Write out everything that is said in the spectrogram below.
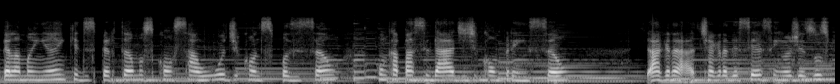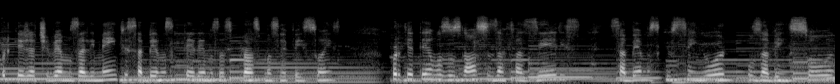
pela manhã em que despertamos com saúde, com disposição, com capacidade de compreensão. Te agradecer, Senhor Jesus, porque já tivemos alimento e sabemos que teremos as próximas refeições, porque temos os nossos afazeres, sabemos que o Senhor os abençoa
